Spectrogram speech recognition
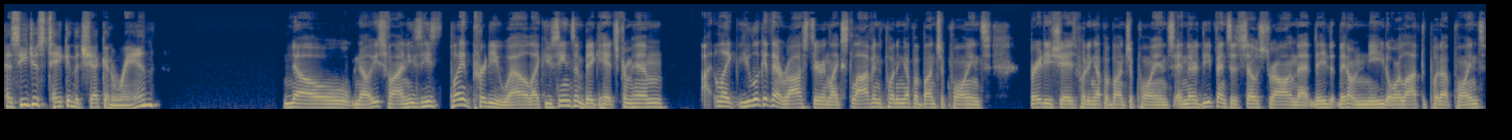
Has he just taken the check and ran? No, no, he's fine. He's he's played pretty well. Like you've seen some big hits from him. I, like you look at that roster and like Slavin's putting up a bunch of points, Brady Skjei's putting up a bunch of points, and their defense is so strong that they they don't need Orlov to put up points.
